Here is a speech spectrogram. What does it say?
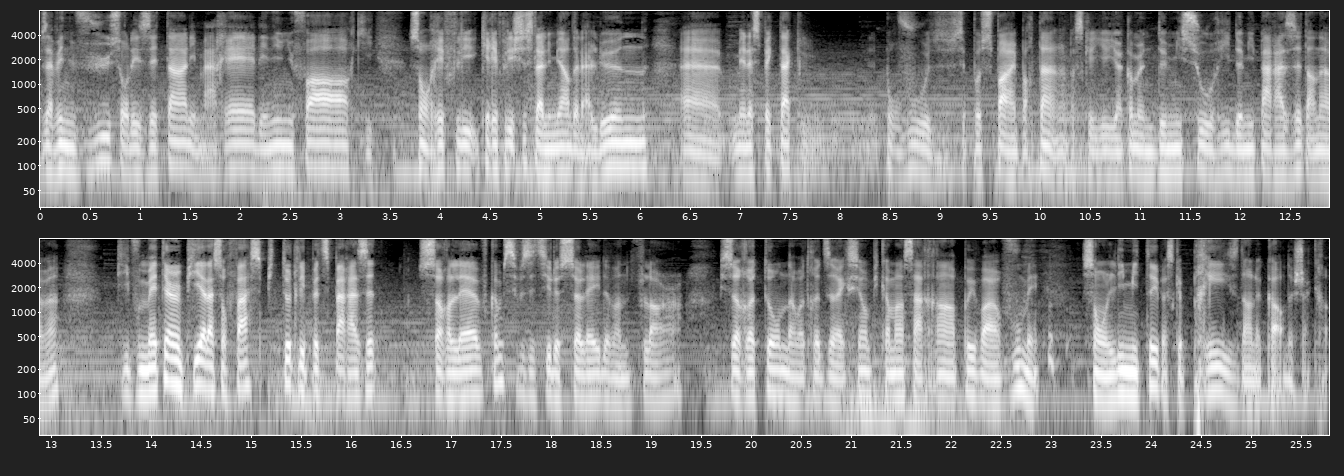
Vous avez une vue sur les étangs, les marais, les nénuphars qui, sont qui réfléchissent la lumière de la lune. Euh, mais le spectacle, pour vous, c'est pas super important parce qu'il y a- comme une demi-souris, demi-parasite en avant. Puis vous mettez un pied à la surface, puis tous les petits parasites se relèvent comme si vous étiez le soleil devant une fleur, puis se retournent dans votre direction, puis commencent à ramper vers vous, mais sont limitées parce que prises dans le corps de chakra.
